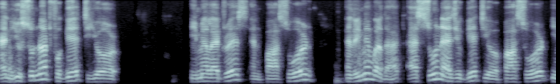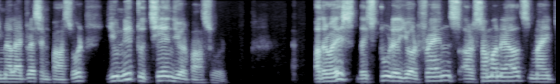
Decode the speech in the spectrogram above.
and you should not forget your email address and password. And remember that as soon as you get your password, email address and password, you need to change your password. Otherwise, the student, your friends or someone else might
